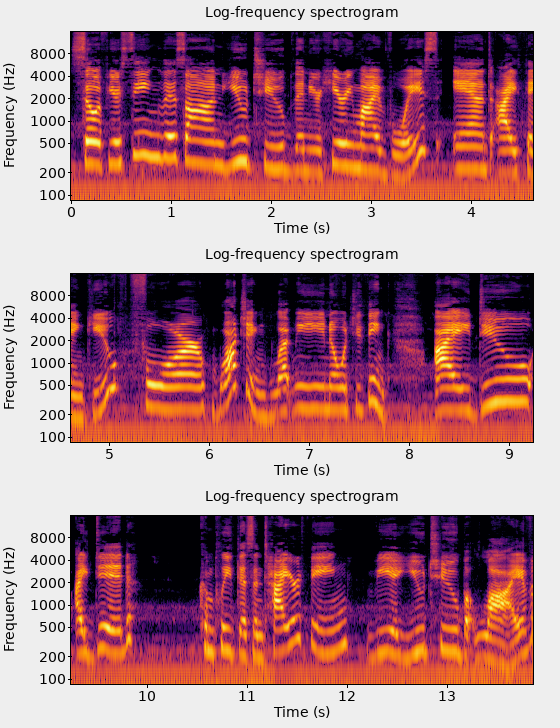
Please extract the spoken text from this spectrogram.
So if you're seeing this on YouTube, then you're hearing my voice, and I thank you for watching. Let me know what you think. I do, I did complete this entire thing via YouTube Live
